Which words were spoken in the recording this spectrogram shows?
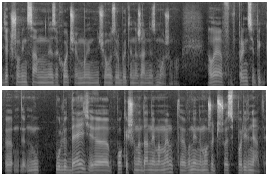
якщо він сам не захоче, ми нічого зробити, на жаль, не зможемо. Але в принципі, ну, у людей е, поки що на даний момент е, вони не можуть щось порівняти.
